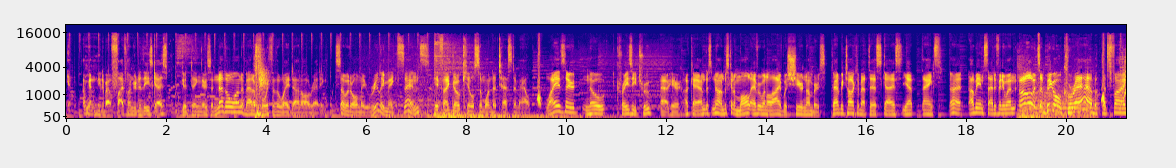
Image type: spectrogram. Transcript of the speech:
Yep, I'm gonna need about 500 of these guys. Good thing there's another one about a fourth of the way done already. So it only really makes sense if I go kill someone to test him out. Why is there no crazy troop out here. Okay, I'm just no, I'm just gonna maul everyone alive with sheer numbers. Glad we talked about this, guys. Yep, thanks. All right, I'll be inside if anyone. Oh, it's a big old crab. That's fine.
